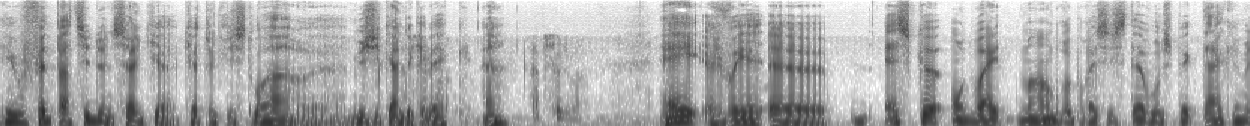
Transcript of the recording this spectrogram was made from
Et vous faites partie d'une salle qui a, qui a toute l'histoire euh, musicale de Québec. Hein? Absolument. Hey, je voyais. euh, Est-ce qu'on doit être membre pour assister à vos spectacles, M.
